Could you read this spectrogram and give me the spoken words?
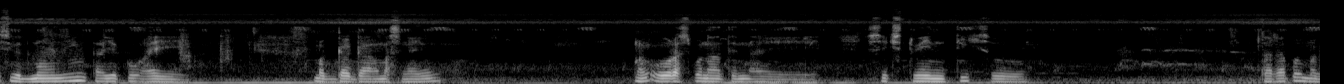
guys, good morning. Tayo po ay maggagamas ngayon. Ang oras po natin ay 6.20. So, tara po mag...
